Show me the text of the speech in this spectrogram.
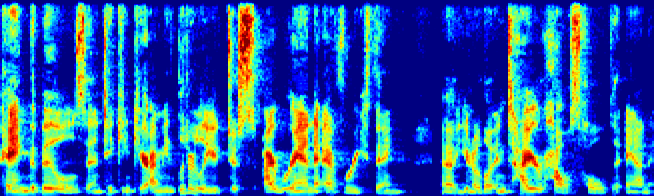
paying the bills and taking care i mean literally just i ran everything uh, you know the entire household and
